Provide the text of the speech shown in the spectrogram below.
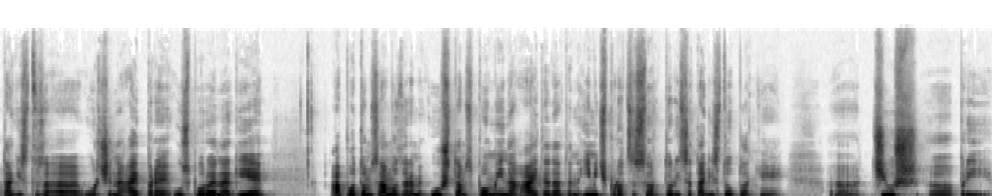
takisto e, určené aj pre úsporu energie. A potom samozrejme už tam spomína aj teda ten image procesor, ktorý sa takisto uplatňuje e, či už e, pri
